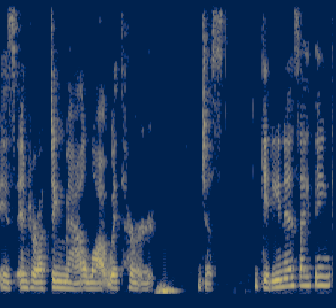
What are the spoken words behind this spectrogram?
is interrupting Matt a lot with her just giddiness, I think,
